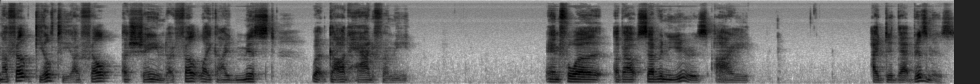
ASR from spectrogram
And I felt guilty. I felt ashamed. I felt like I'd missed what God had for me. And for about seven years, I I did that business.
